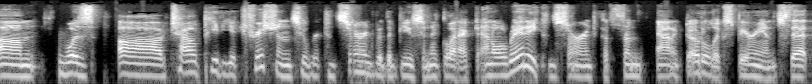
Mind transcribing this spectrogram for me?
um, was uh, child pediatricians who were concerned with abuse and neglect and already concerned from anecdotal experience that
